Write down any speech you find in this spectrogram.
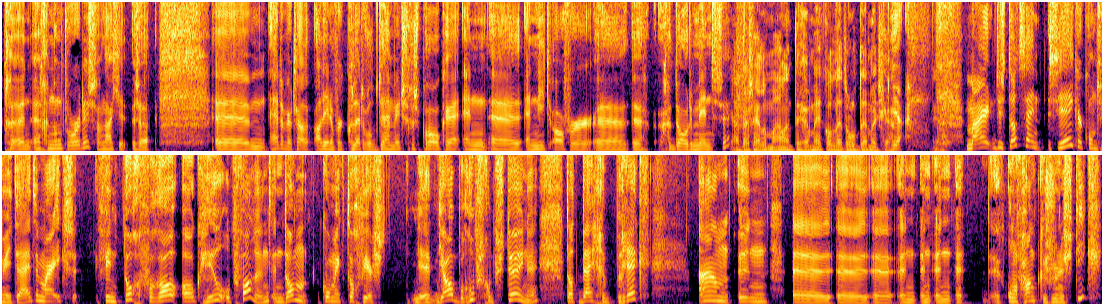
ge, genoemd worden. Dus dan had je. Ehm, dan werd er alleen over collateral damage gesproken en, uh, en niet over uh, uh, gedode mensen. Ja, dat is helemaal een term, hè? collateral damage. Ja. Ja. ja. Maar dus dat zijn zeker continuïteiten, maar ik vind toch vooral ook heel opvallend, en dan kom ik toch weer jouw beroepsgroep steunen, dat bij gebrek aan een, uh, uh, een, een, een, een onafhankelijke journalistiek,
